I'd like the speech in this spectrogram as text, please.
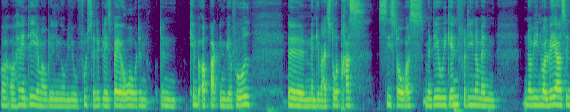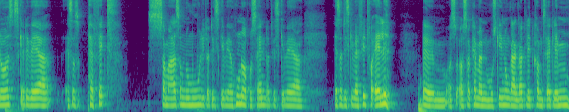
og, og have en DM-afdeling, og vi jo fuldstændig blæst bagover over den, den kæmpe opbakning, vi har fået. Øh, men det var et stort pres sidste år også. Men det er jo igen, fordi når, man, når vi involverer os i noget, så skal det være altså, perfekt så meget som nu muligt, og det skal være 100%, og det skal være, altså, det skal være fedt for alle. Øhm, og, og så kan man måske nogle gange godt lidt komme til at glemme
